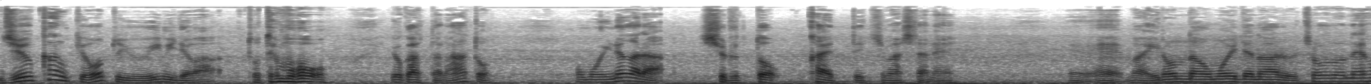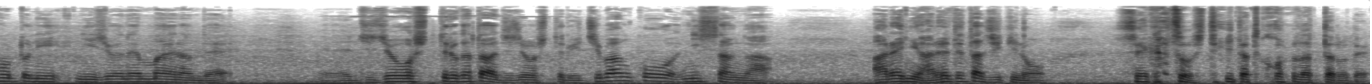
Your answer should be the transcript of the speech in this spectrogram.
住環境という意味ではとても良かったなと思いながらシュルッと帰ってきましたね、ええまあ、いろんな思い出のあるちょうどね本当に20年前なんで、えー事情を知ってる方は事情を知ってる一番こう日産が荒れに荒れてた時期の生活をしていたところだったので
